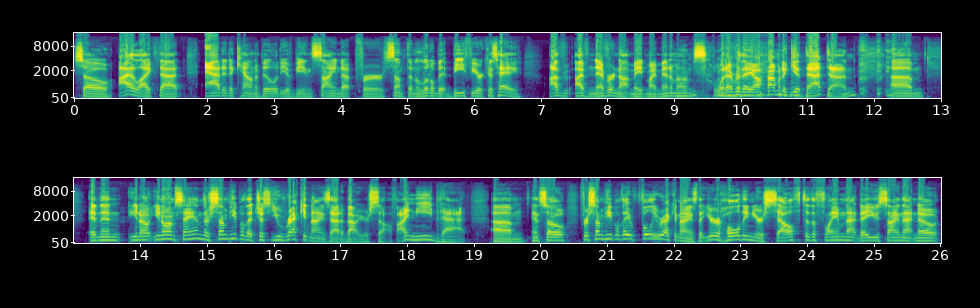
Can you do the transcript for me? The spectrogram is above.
so i like that added accountability of being signed up for something a little bit beefier because hey I've I've never not made my minimums, whatever they are. I'm going to get that done. Um, and then you know you know what I'm saying. There's some people that just you recognize that about yourself. I need that. Um, and so for some people, they fully recognize that you're holding yourself to the flame that day you sign that note.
